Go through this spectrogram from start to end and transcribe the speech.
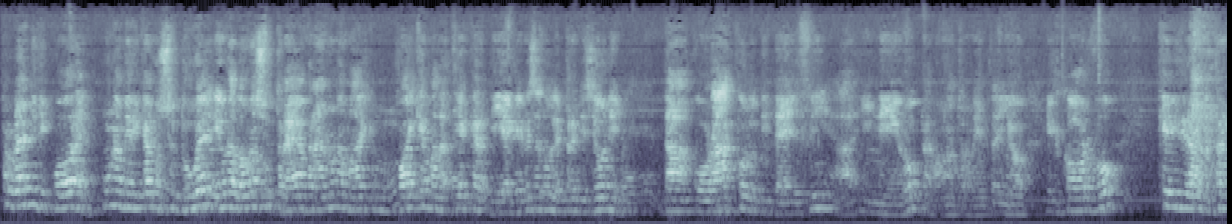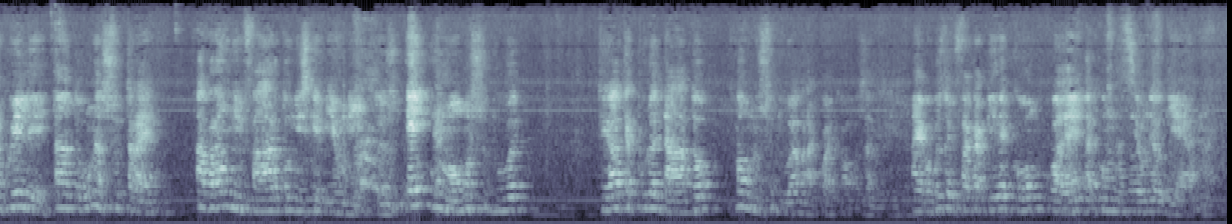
Problemi di cuore, un americano su due e una donna su tre avranno mal qualche malattia cardiaca, queste sono le previsioni da oracolo di Delfi in nero, però naturalmente io il corvo, che vi diranno tranquilli, tanto una su tre avrà un infarto, un'ischemia, un ictus e un uomo su due, tirate pure il dado, ma uno su due avrà qualcosa. Ecco, questo vi fa capire con qual è la condizione odierna.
